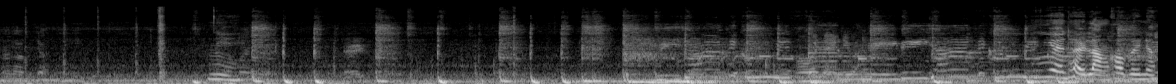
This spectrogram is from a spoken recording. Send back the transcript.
ถ้าเราไปจอดนี่นี่เอาไว้ไหนดีวะนี่ไงถอยหลังเข้าไปเนี่ย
